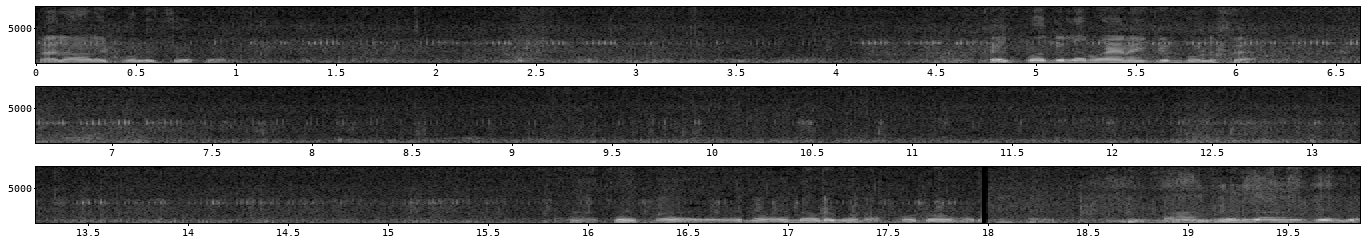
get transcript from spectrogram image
தலாலை போலீஸ் ஸ்டேஷன். தெற்பத்தில் பயணிக்கும் பொலிச என்ன என்ன எடுங்கண்ணா போட்டோ மாதிரி. நான் ரெடியாக நிற்கல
